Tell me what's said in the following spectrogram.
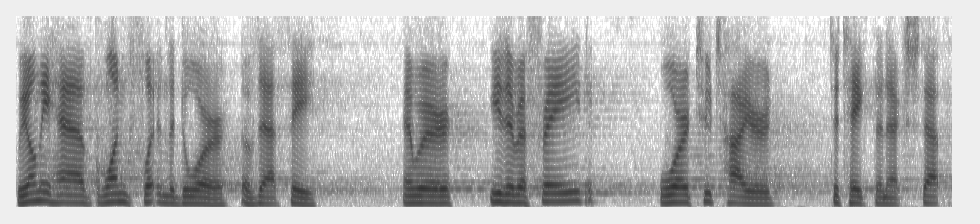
We only have one foot in the door of that faith, and we're either afraid or too tired to take the next step.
